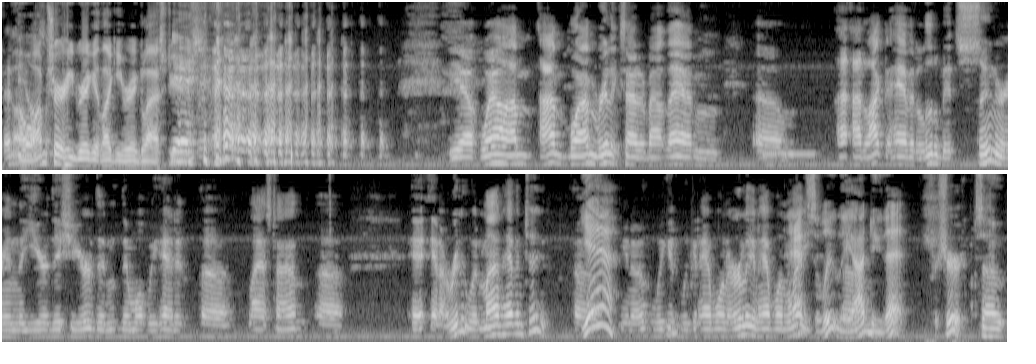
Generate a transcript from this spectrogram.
That'd be Oh, I'm sure he'd rig it like he rigged last year. Yeah. yeah, well, I'm I'm well, I'm really excited about that, and um, I, I'd like to have it a little bit sooner in the year this year than than what we had it uh, last time, uh, and, and I really wouldn't mind having two. Uh, Yeah. you know, we could we could have one early and have one late. Absolutely, I'd do that for sure. So,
